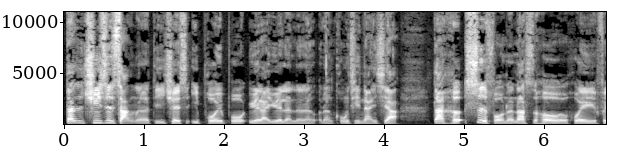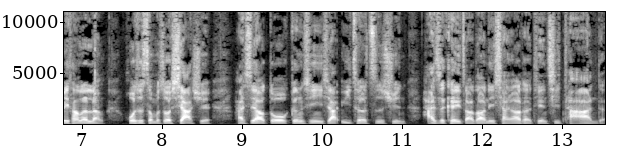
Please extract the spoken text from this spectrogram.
但是趋势上呢，的确是一波一波越来越冷的冷冷空气南下。但和是否呢？那时候会非常的冷，或是什么时候下雪，还是要多更新一下预测资讯，还是可以找到你想要的天气答案的。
